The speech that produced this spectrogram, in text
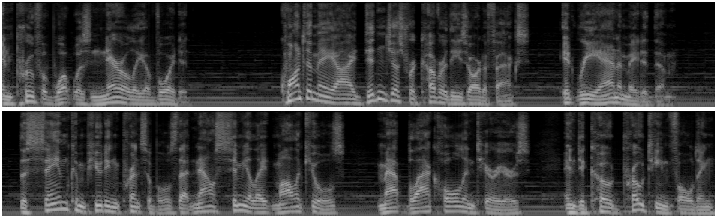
and proof of what was narrowly avoided. Quantum AI didn't just recover these artifacts, it reanimated them. The same computing principles that now simulate molecules, map black hole interiors, and decode protein folding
